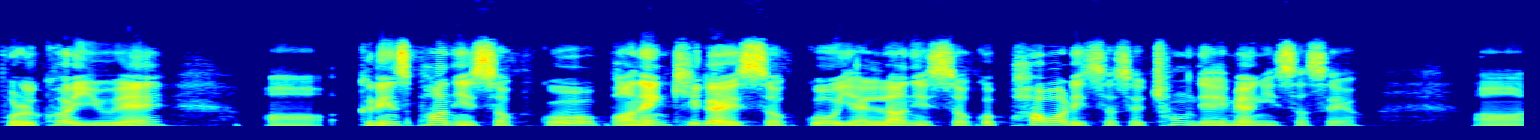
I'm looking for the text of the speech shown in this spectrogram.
볼커 이후에 어 그린스펀이 있었고 버냉키가 있었고 옐런이 있었고 파월이 있었어요. 총 4명이 있었어요. 어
